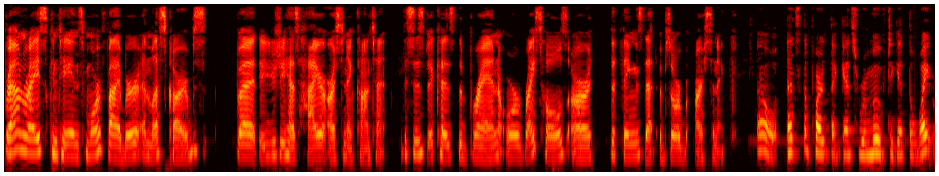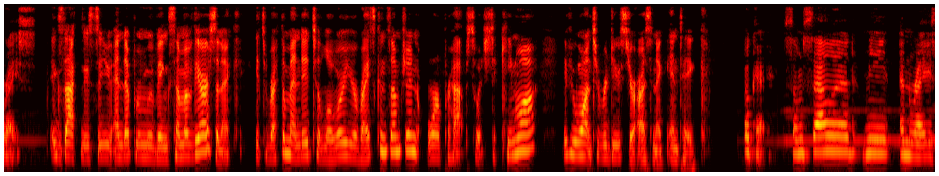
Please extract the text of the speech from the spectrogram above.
Brown rice contains more fiber and less carbs, but it usually has higher arsenic content. This is because the bran or rice hulls are the things that absorb arsenic. Oh, that's the part that gets removed to get the white rice. Exactly, so you end up removing some of the arsenic. It's recommended to lower your rice consumption or perhaps switch to quinoa if you want to reduce your arsenic intake. Okay, some salad, meat, and rice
